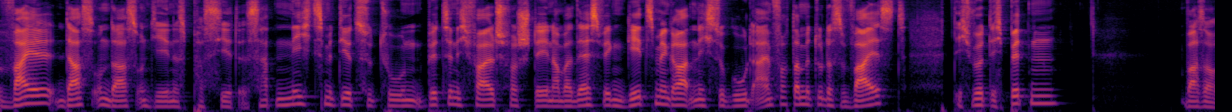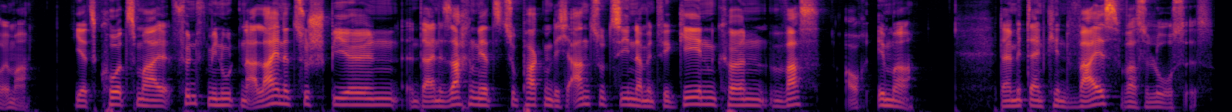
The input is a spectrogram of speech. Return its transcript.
weil das und das und jenes passiert ist. Hat nichts mit dir zu tun, bitte nicht falsch verstehen, aber deswegen geht es mir gerade nicht so gut. Einfach damit du das weißt. Ich würde dich bitten, was auch immer, jetzt kurz mal fünf Minuten alleine zu spielen, deine Sachen jetzt zu packen, dich anzuziehen, damit wir gehen können, was auch immer. Damit dein Kind weiß, was los ist.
